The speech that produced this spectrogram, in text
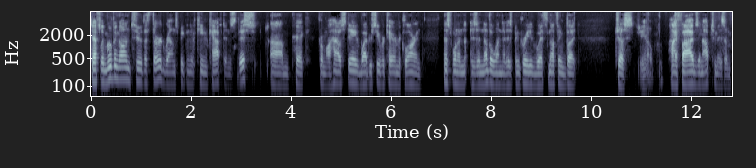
definitely. Moving on to the third round. Speaking of team captains, this um, pick from Ohio State wide receiver Terry McLaurin. This one is another one that has been greeted with nothing but just you know high fives and optimism.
